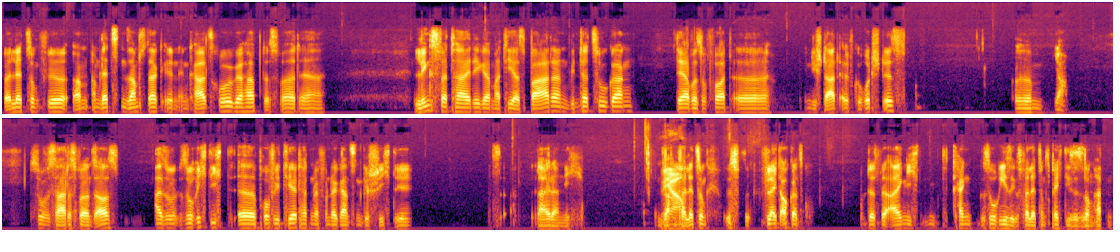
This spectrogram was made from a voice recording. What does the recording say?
Verletzung für am, am letzten Samstag in, in Karlsruhe gehabt. Das war der Linksverteidiger Matthias Bader, ein Winterzugang, der aber sofort äh, in die Startelf gerutscht ist. Ähm, ja, so sah das bei uns aus. Also so richtig äh, profitiert hatten wir von der ganzen Geschichte leider nicht. In Sachen ja. Verletzung ist vielleicht auch ganz gut, dass wir eigentlich kein so riesiges Verletzungspech diese Saison hatten.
